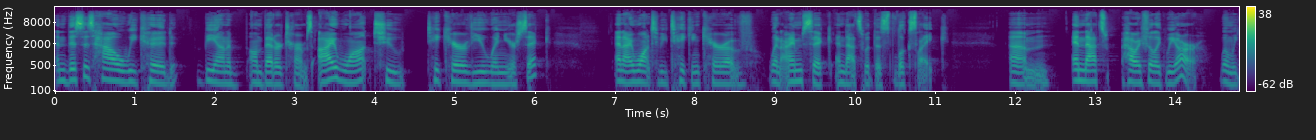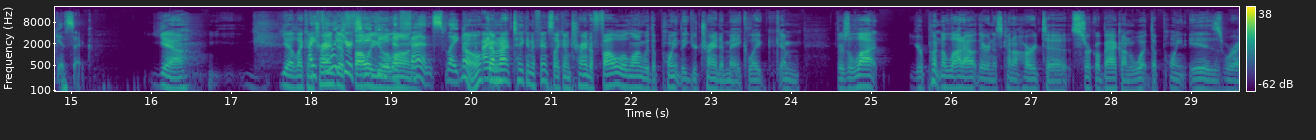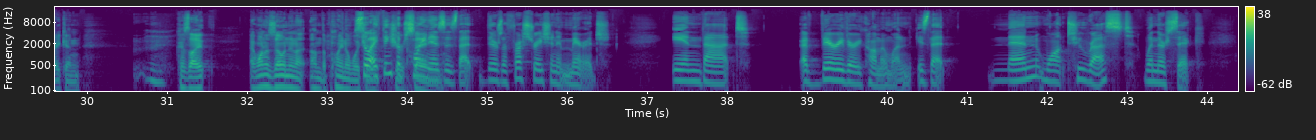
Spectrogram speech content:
and this is how we could be on a on better terms i want to take care of you when you're sick and i want to be taken care of when i'm sick and that's what this looks like um and that's how i feel like we are when we get sick Yeah. Yeah, like I'm I trying feel like to follow you along. offense like No, I'm, not taking offense. Like I'm trying to follow along with the point that you're trying to make. Like I'm there's a lot you're putting a lot out there and it's kind of hard to circle back on what the point is where I can cuz I I want to zone in on- the point of what so I think the point saying. is is that there's a frustration in marriage in that a very very common one is that men want to rest when they're sick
